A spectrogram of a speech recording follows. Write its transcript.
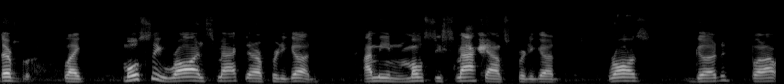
they're like mostly Raw and SmackDown are pretty good. I mean, mostly SmackDown's pretty good. Raw's good, but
